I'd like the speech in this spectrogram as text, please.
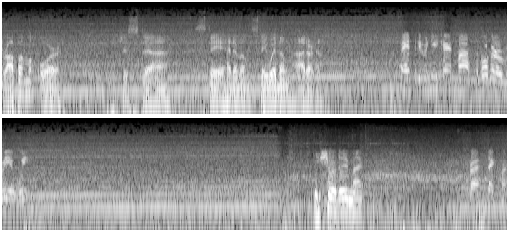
drop him or just uh, stay ahead of him, stay with him. I don't know. Anthony, when you past, have I got a rear wing? You sure do, mate. Right, thanks, mate.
